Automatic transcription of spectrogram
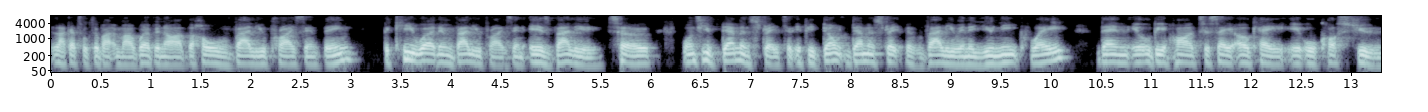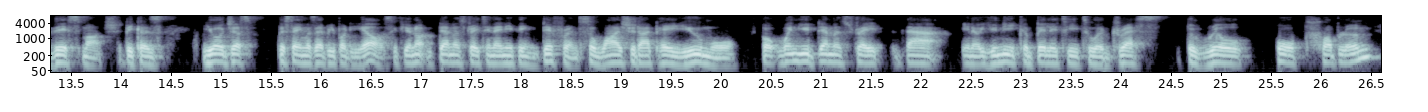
like I talked about in my webinar, the whole value pricing thing. The key word in value pricing is value. So once you've demonstrated, if you don't demonstrate the value in a unique way, then it will be hard to say, okay, it will cost you this much because you're just the same as everybody else. If you're not demonstrating anything different, so why should I pay you more? But when you demonstrate that, you know, unique ability to address the real core problem,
